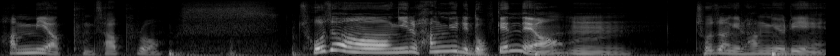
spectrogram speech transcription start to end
한미약품 4% 조정일 확률이 높겠네요. 음. 조정일 확률이.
